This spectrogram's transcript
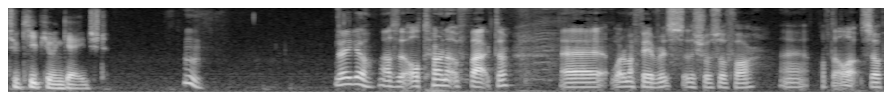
to keep you engaged. Hmm. There you go. That's the alternative factor. Uh, one of my favourites of the show so far. Uh, loved it a lot. So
